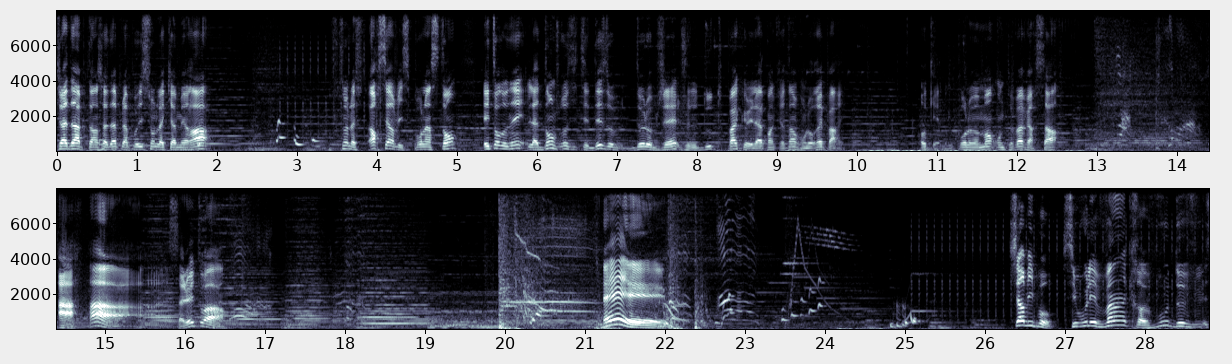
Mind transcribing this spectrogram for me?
J'adapte, hein, j'adapte la position de la caméra hors service pour l'instant. Étant donné la dangerosité de l'objet, je ne doute pas que les lapins crétins vont le réparer. Ok, donc pour le moment, on ne peut pas faire ça. Ah ah Salut toi Hey Cher Bipo, si vous voulez vaincre, vous devez,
